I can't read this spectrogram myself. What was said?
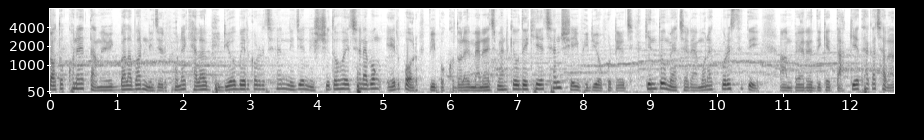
ততক্ষণে তামিম ইকবাল আবার নিজের ফোনে খেলার ভিডিও বের করেছেন, নিজে নিশ্চিত হয়েছেন এবং এরপর বিপক্ষ দলের ম্যানেজমেন্টকেও দেখিয়েছেন সেই ভিডিও ফুটেজ। কিন্তু ম্যাচের এমন এক পরিস্থিতি, আম্পায়ারের দিকে তাকিয়ে থাকা ছাড়া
